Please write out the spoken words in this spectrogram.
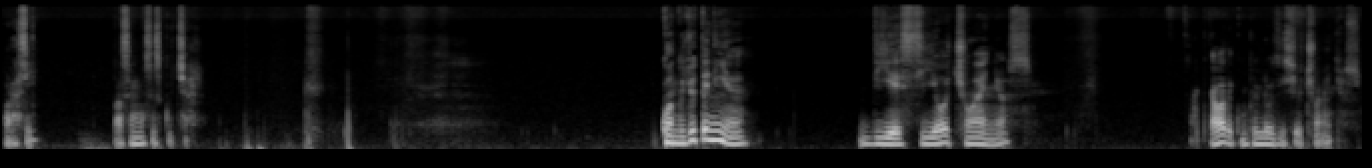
Ahora sí, pasemos a escuchar. Cuando yo tenía 18 años, acaba de cumplir los 18 años,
